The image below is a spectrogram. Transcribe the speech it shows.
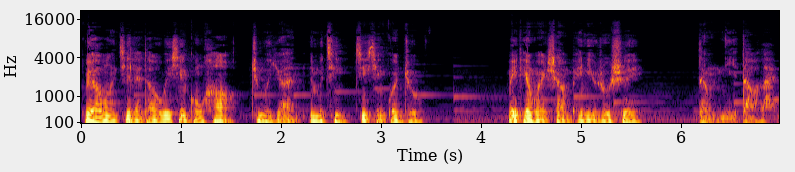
不要忘记来到微信公号“这么远那么近”进行关注，每天晚上陪你入睡，等你到来。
